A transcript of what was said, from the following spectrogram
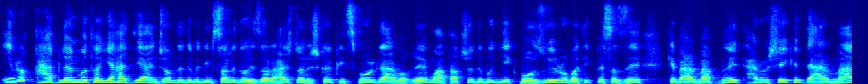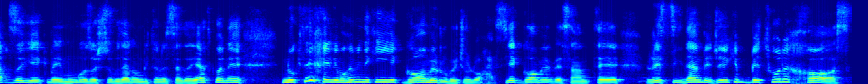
این رو قبلا ما تا یه حدی انجام داده بودیم. سال 2008 دانشگاه پیتسبورگ در واقع موفق شده بود یک بازوی رباتیک بسازه که بر مبنای تراشه‌ای که در مغز یک میمون گذاشته بودن اون می‌تونه هدایت کنه. نکته خیلی مهم اینه که این یک گام رو به جلو هست. یک گام به سمت رسیدن به جایی که به طور خاص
